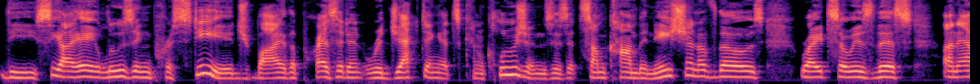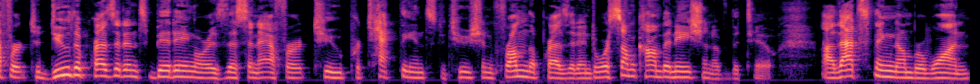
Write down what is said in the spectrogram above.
the CIA losing prestige by the president rejecting its conclusions? Is it some combination of those, right? So is this an effort to do the president's bidding, or is this an effort to protect the institution from the president, or some combination of the two? Uh, that's thing number one.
